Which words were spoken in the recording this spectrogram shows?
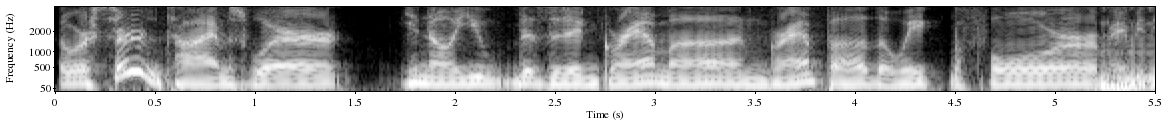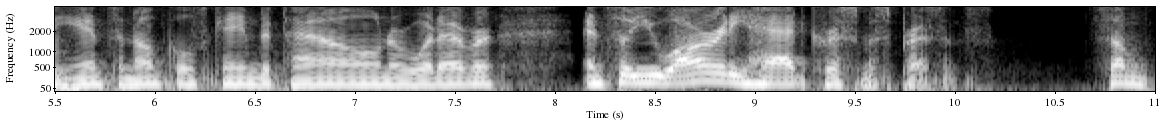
there were certain times where, you know, you visited grandma and grandpa the week before, or maybe mm-hmm. the aunts and uncles came to town or whatever. And so you already had Christmas presents. Some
